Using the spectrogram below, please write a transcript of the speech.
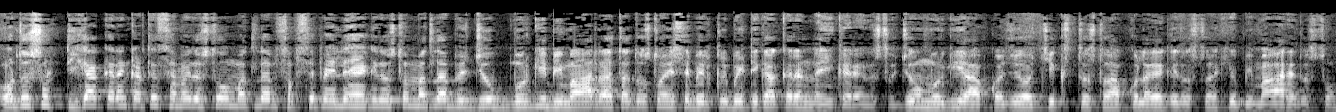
और दोस्तों टीकाकरण करते समय दोस्तों मतलब सबसे पहले है कि दोस्तों मतलब जो मुर्गी बीमार रहता है दोस्तों, इसे बिल्कुल भी टीकाकरण नहीं करें दोस्तों। जो मुर्गी आपका जो चिक्स दोस्तों, आपको लगे कि दोस्तों कि बीमार है दोस्तों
